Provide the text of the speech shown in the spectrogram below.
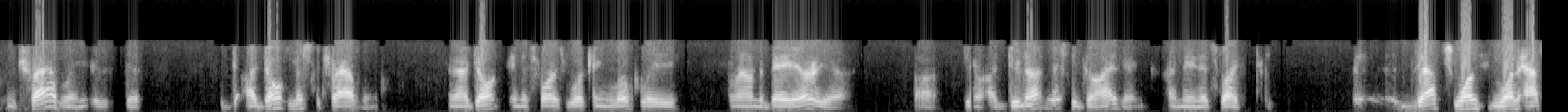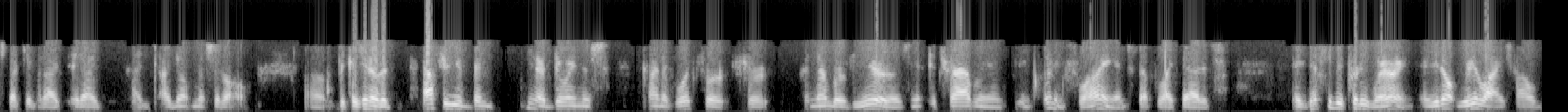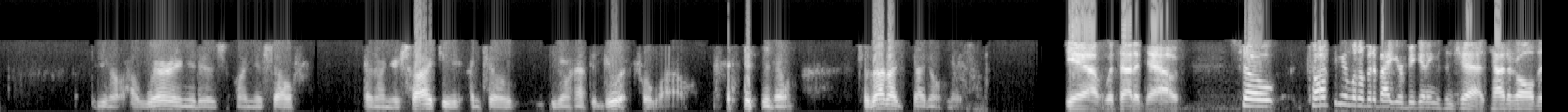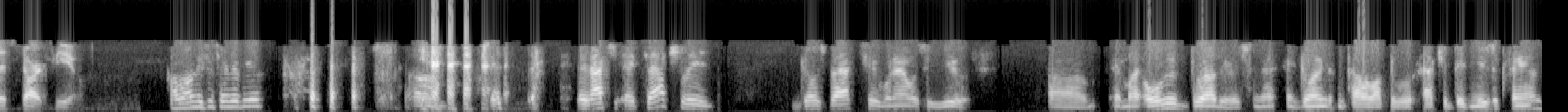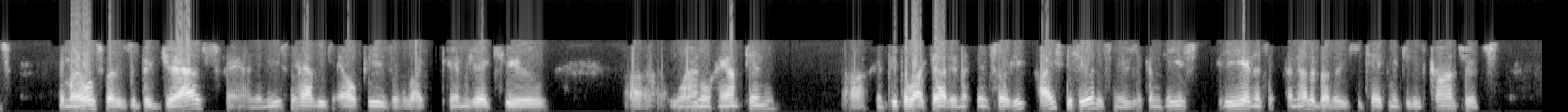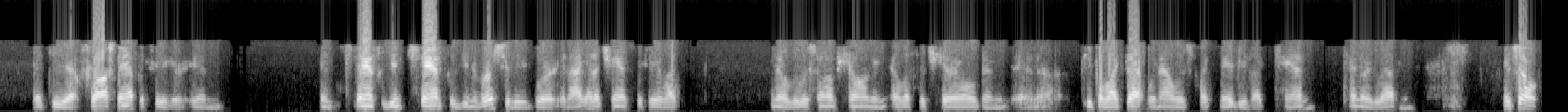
and traveling, is that I don't miss the traveling, and I don't. And as far as working locally around the Bay Area, uh, you know, I do not miss the driving. I mean, it's like that's one one aspect of it. I it I I, I don't miss at all uh, because you know that after you've been you know doing this kind of work for for a number of years, traveling, including flying and stuff like that, it's it gets to be pretty wearing, and you don't realize how you know how wearing it is on yourself and on your psyche until you don't have to do it for a while. you know, so that I I don't miss. Yeah, without a doubt. So, talk to me a little bit about your beginnings in jazz. How did all this start for you? How long is this interview? um, it, it actually it's actually goes back to when I was a youth. Um, and my older brothers, and, and growing in Palo Alto, were actually big music fans. And my oldest brother was a big jazz fan, and he used to have these LPs of like MJQ, uh, Lionel Hampton, uh, and people like that. And, and so he, I used to hear this music, and he's he and his, another brother used to take me to these concerts at the uh, Frost Amphitheater in in Stanford Stanford University, where and I got a chance to hear like you know Louis Armstrong and Ella Fitzgerald and and uh, people like that when I was like maybe like ten, ten or eleven, and so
